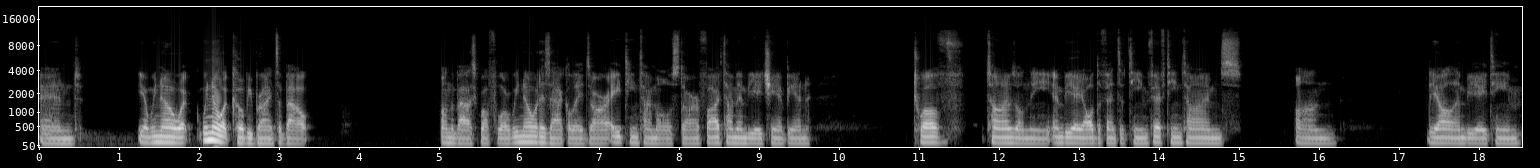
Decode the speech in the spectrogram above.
And yeah, we know what we know what Kobe Bryant's about on the basketball floor. We know what his accolades are. 18-time All-Star, 5-time NBA champion, 12 times on the NBA All Defensive Team, 15 times on the All NBA team,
